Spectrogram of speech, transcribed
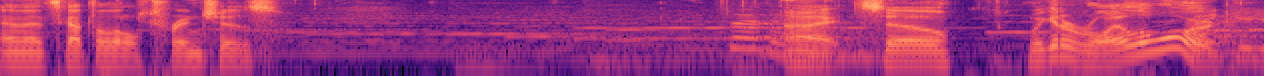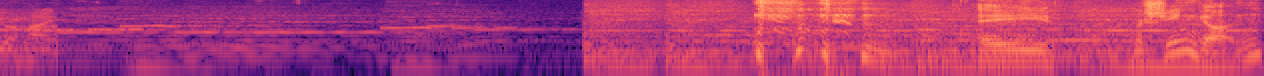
and it's got the little trenches. All right, so we get a royal award. You, A machine gun.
